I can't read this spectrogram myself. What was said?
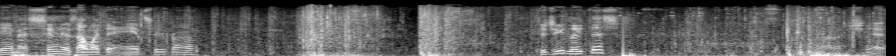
Damn, as soon as I went to answer, bro. Did you loot this? Oh, shit.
